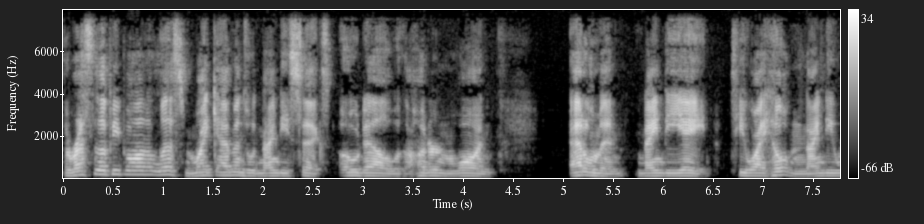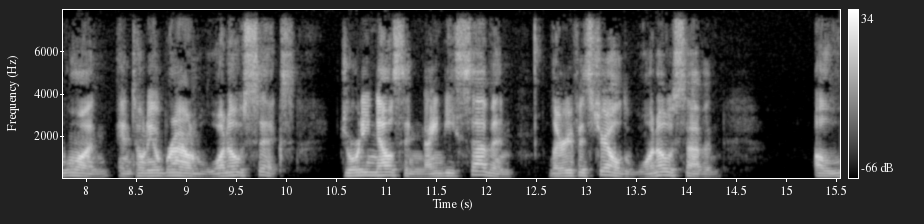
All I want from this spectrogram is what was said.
The rest of the people on the list Mike Evans with 96, Odell with 101, Edelman 98, T.Y. Hilton 91, Antonio Brown 106, Jordy Nelson 97, Larry Fitzgerald 107, a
